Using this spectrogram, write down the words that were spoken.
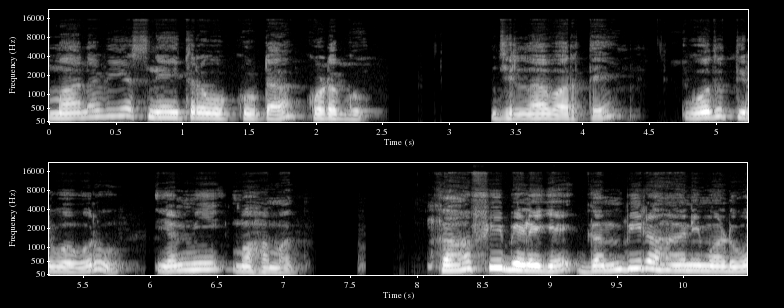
ಮಾನವೀಯ ಸ್ನೇಹಿತರ ಒಕ್ಕೂಟ ಕೊಡಗು. ಜಿಲ್ಲಾ ವಾರ್ತೆ, ಓದುತ್ತಿರುವವರು ಎಂ. ಇ. ಮೊಹಮ್ಮದ್. ಕಾಫಿ ಬೆಳೆಗೆ ಗಂಭೀರ ಹಾನಿ ಮಾಡುವ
